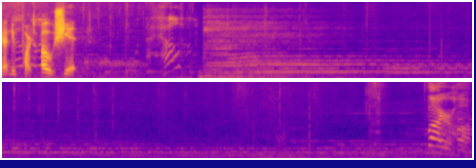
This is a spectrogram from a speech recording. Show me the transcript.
Got new parts. Oh shit. Firehawk,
